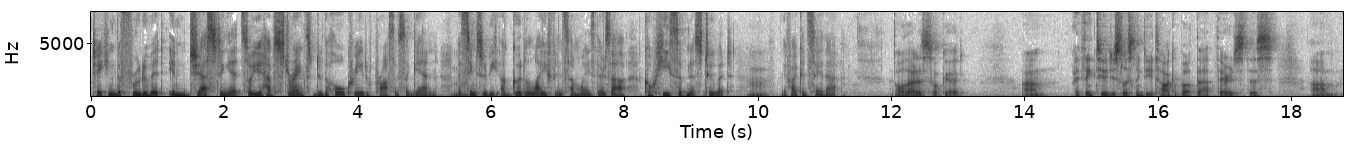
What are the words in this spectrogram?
taking the fruit of it, ingesting it, so you have strength to do the whole creative process again. It seems to be a good life in some ways. There's a cohesiveness to it, if I could say that. Oh, that is so good. Um, I think too, just listening to you talk about that, there's this, um,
